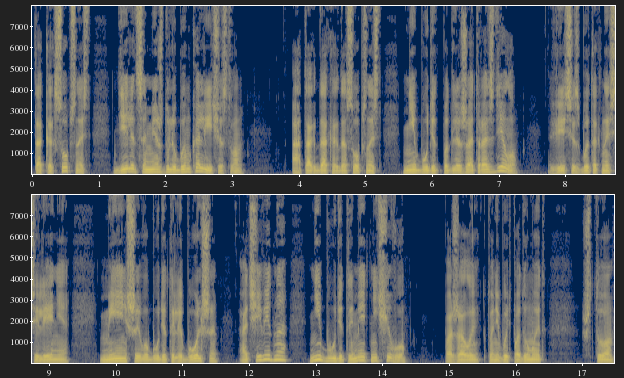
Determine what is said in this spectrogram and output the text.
так как собственность делится между любым количеством. А тогда, когда собственность не будет подлежать разделу, весь избыток населения, меньше его будет или больше, очевидно, не будет иметь ничего. Пожалуй, кто-нибудь подумает, что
